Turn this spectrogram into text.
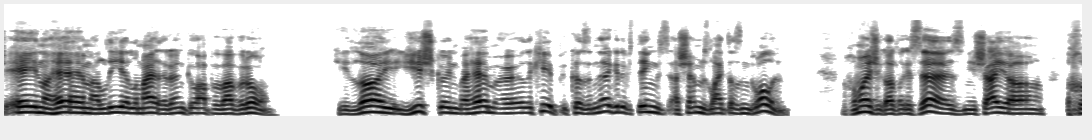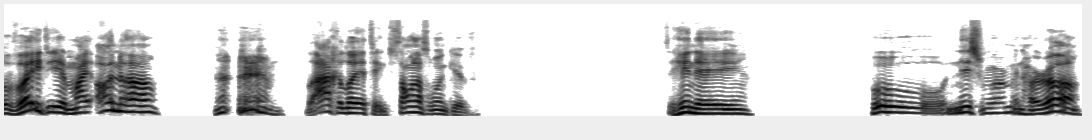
They don't go up above it all. Bahem er because the negative things Hashem's light doesn't dwell in. Like it says in Yeshaya, "Chavaiti my honor, someone else won't give." So who nishmur min hara,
